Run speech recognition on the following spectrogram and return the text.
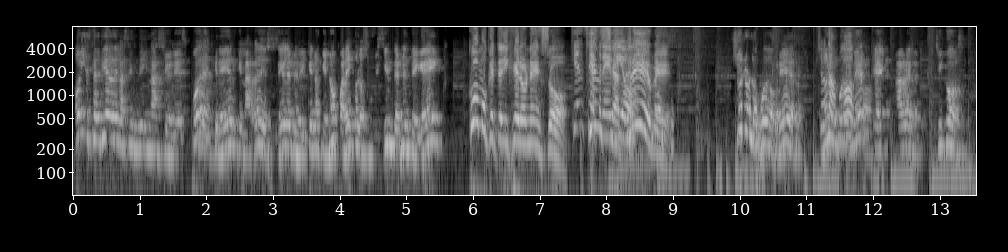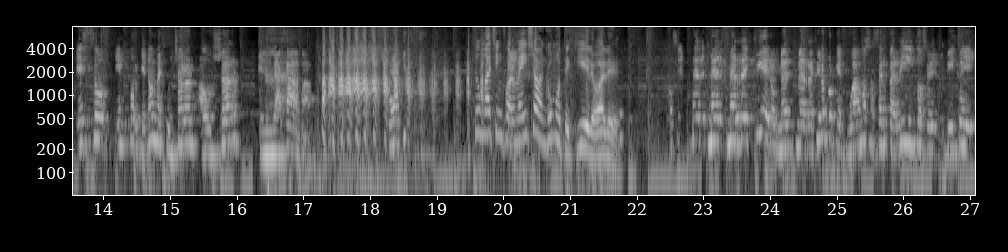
Hoy es el día de las indignaciones. ¿Puedes creer que en las redes sociales me dijeron que no parezco lo suficientemente gay? ¿Cómo que te dijeron eso? ¿Quién se atrevió? atreve? Yo no lo puedo creer. Yo no lo puedo creer. Eh, a ver, chicos, eso es porque no me escucharon aullar en la cama. Too much information. ¿Cómo te quiero, Ale? O sea, me, me- me refiero, me, me refiero porque jugamos a ser perritos, eh, ¿viste? Y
